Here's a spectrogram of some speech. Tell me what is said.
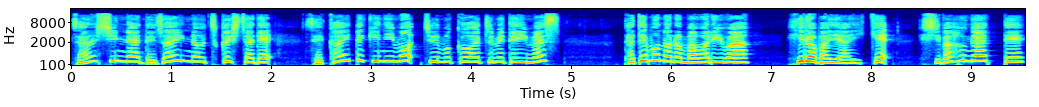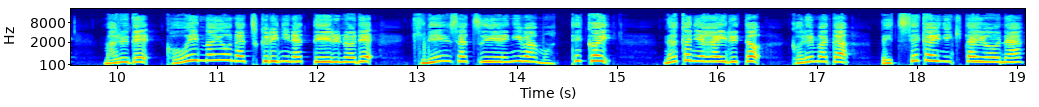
斬新なデザインの美しさで世界的にも注目を集めています。建物の周りは広場や池、芝生があってまるで公園のような作りになっているので記念撮影にはもってこい。中に入るとこれまた別世界に来たような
